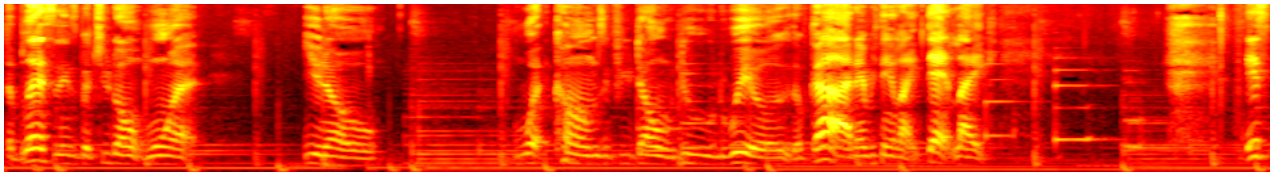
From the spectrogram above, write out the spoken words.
the blessings, but you don't want, you know, what comes if you don't do the will of God and everything like that. Like it's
